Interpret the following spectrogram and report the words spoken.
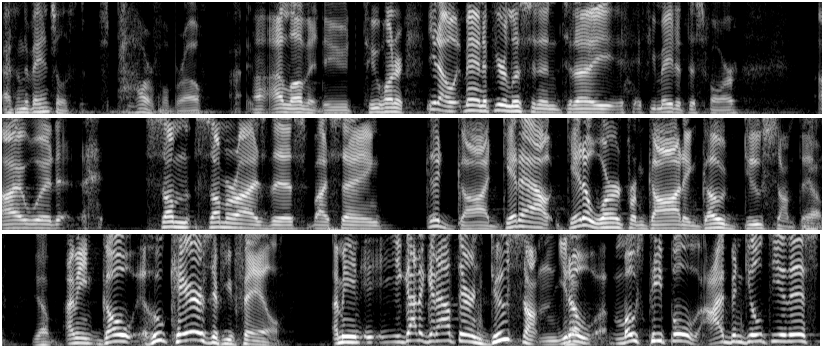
as an evangelist. It's powerful, bro. I, I love it, dude. 200. You know, man, if you're listening today, if you made it this far, I would some summarize this by saying, "Good God, get out, get a word from God, and go do something." Yep. Yep. I mean, go. Who cares if you fail? I mean, you got to get out there and do something. You know, most people. I've been guilty of this.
